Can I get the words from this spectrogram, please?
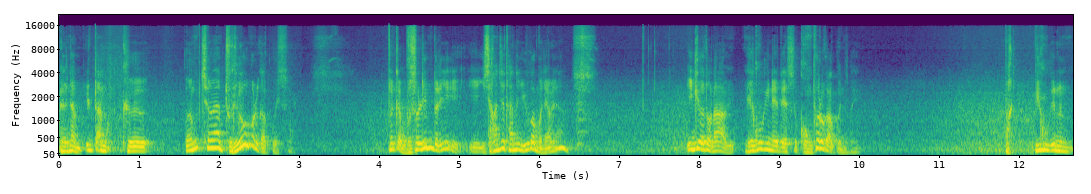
왜냐면 일단 그 엄청난 두려움을 갖고 있어요. 그러니까 무슬림들이 이상한 짓 하는 이유가 뭐냐면 이교도나 외국인에 대해서 공포를 갖고 있는 거예요. 막 미국에는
